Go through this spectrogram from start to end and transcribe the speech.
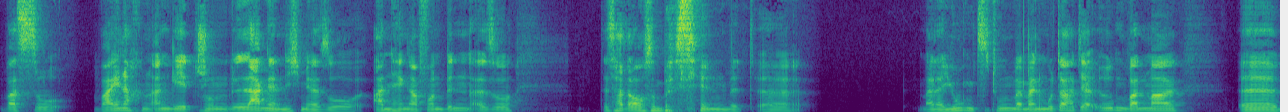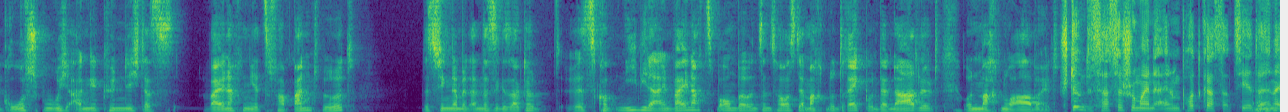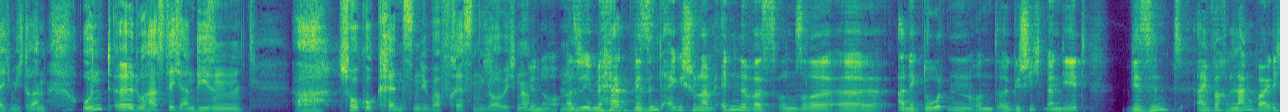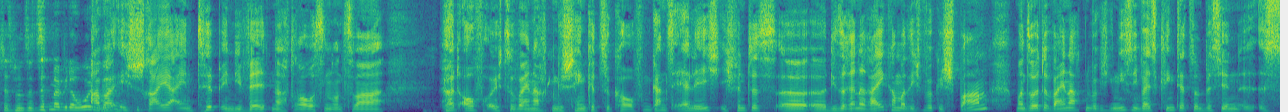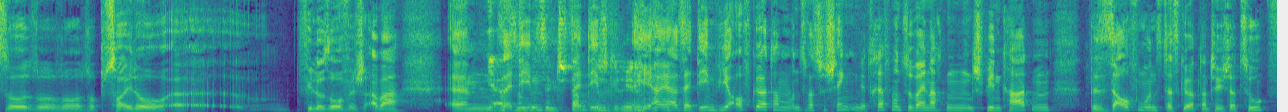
was so Weihnachten angeht, schon lange nicht mehr so Anhänger von bin. Also das hat auch so ein bisschen mit äh, meiner Jugend zu tun, weil meine Mutter hat ja irgendwann mal äh, großspurig angekündigt, dass Weihnachten jetzt verbannt wird. Das fing damit an, dass sie gesagt hat, es kommt nie wieder ein Weihnachtsbaum bei uns ins Haus, der macht nur Dreck und der nadelt und macht nur Arbeit. Stimmt, das hast du schon mal in einem Podcast erzählt, Mhm. da erinnere ich mich dran. Und äh, du hast dich an diesen ah, Schokokränzen überfressen, glaube ich, ne? Genau. Also ihr merkt, wir sind eigentlich schon am Ende, was unsere äh, Anekdoten und äh, Geschichten angeht. Wir sind einfach langweilig, dass wir uns jetzt immer wiederholen. Aber werden. ich schreie einen Tipp in die Welt nach draußen und zwar hört auf, euch zu Weihnachten Geschenke zu kaufen. Ganz ehrlich, ich finde das, äh, äh, diese Rennerei kann man sich wirklich sparen. Man sollte Weihnachten wirklich genießen. Ich weiß, klingt jetzt so ein bisschen, ist so so so so pseudo äh, philosophisch, aber ähm, Ja, ist so seitdem, seitdem, ja, ja, seitdem wir aufgehört haben, uns was zu schenken, wir treffen uns zu Weihnachten, spielen Karten, besaufen uns, das gehört natürlich dazu.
